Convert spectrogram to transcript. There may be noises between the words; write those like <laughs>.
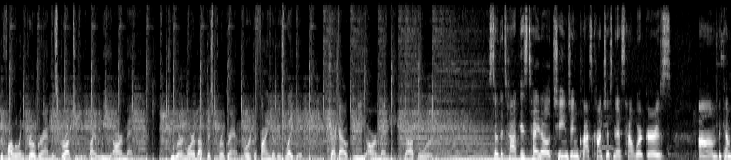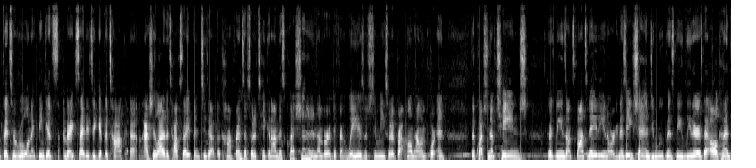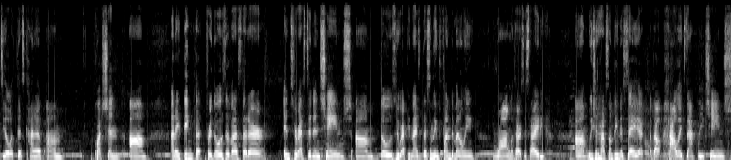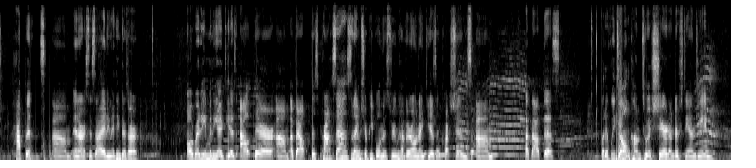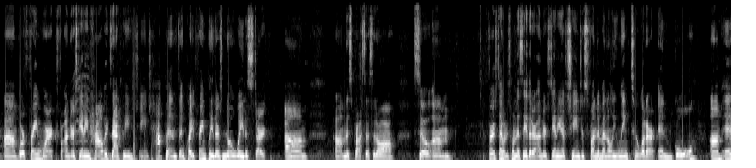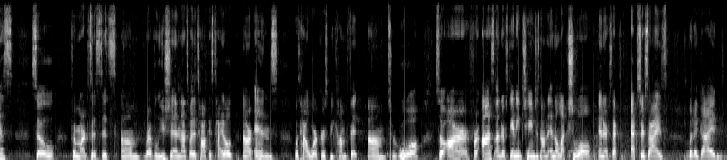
The following program is brought to you by We Are Many. To learn more about this program or to find others like it, check out wearemany.org. So the talk is titled Changing Class Consciousness How Workers um, Become Fit to Rule. And I think it's, I'm very excited to give the talk. Uh, actually, a lot of the talks that I've been to throughout the conference, I've sort of taken on this question in a number of different ways, which to me sort of brought home how important the question of change there's meetings on spontaneity and organization. Do movements need leaders? That all kind of deal with this kind of um, question. Um, and I think that for those of us that are interested in change, um, those who recognize that there's something fundamentally wrong with our society, um, we should have something to say about how exactly change happens um, in our society. And I think there's are already many ideas out there um, about this process, and I'm sure people in this room have their own ideas and questions about this. But if we don't come to a shared understanding um, or framework for understanding how exactly change happens, then quite frankly, there's no way to start um, um, this process at all. So, um, first, I just want to say that our understanding of change is fundamentally linked to what our end goal um, is. So, for Marxists, it's revolution. That's why the talk is titled Our Ends with how workers become fit um, to rule. So our, for us, understanding change is not an intellectual intersect exercise, but a guide,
